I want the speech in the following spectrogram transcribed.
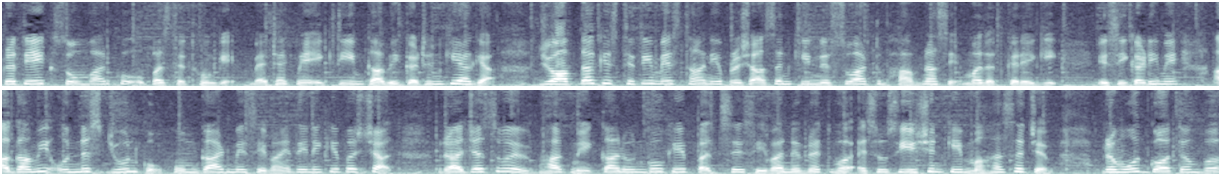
प्रत्येक सोमवार को उपस्थित होंगे। बैठक में एक टीम का भी गठन किया गया, जो आपदा की स्थिति में स्थानीय प्रशासन की निस्वार्थ भावना से मदद करेगी। इसी कड़ी में आगामी 19 जून को होमगार्ड में सेवाएँ देने के पश्चात राजस्व विभाग में कानूनगो के पद से सेवानिवृत्त व एसोसिएशन के महासचिव प्रमोद गौतम व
